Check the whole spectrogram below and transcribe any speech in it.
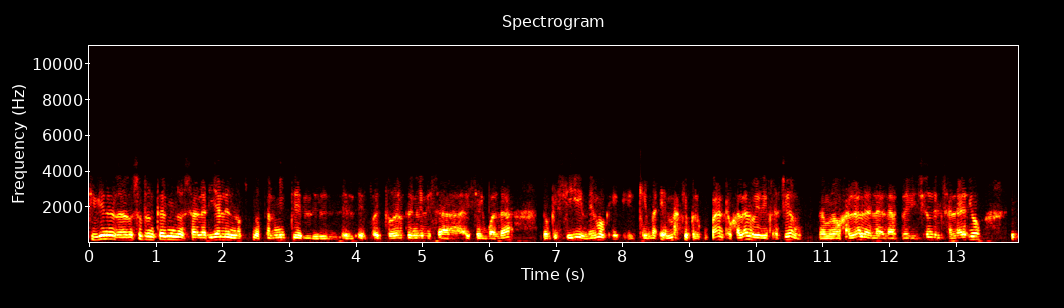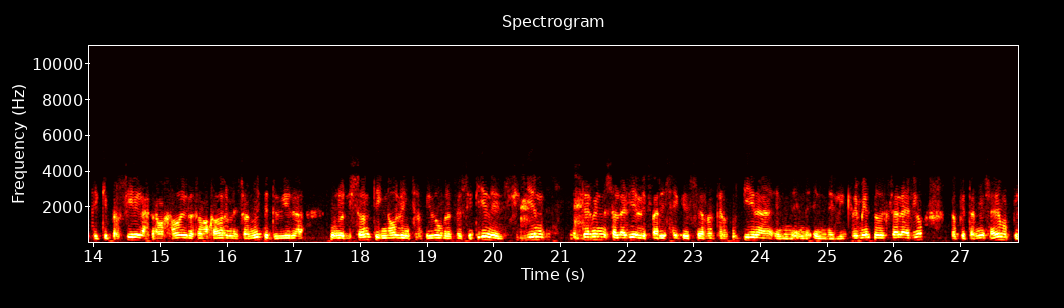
si bien a nosotros en términos salariales nos, nos permite el- el- el poder tener esa, esa igualdad, lo que sí vemos que, que- que es más que preocupante. Ojalá no hubiera inflación, ojalá la, la, la previsión del salario este, que perciben las trabajadoras y los trabajadores mensualmente tuviera un horizonte y no la incertidumbre que se tiene. Si bien en términos salariales parece que se repercutiera en, en- en el incremento del salario, lo que también sabemos que,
